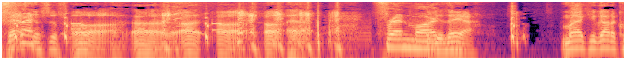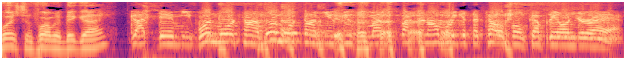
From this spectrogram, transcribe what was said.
vastness of uh, uh, uh, uh, uh, uh, Friend you Martin. there, Mike? You got a question for me, big guy? God damn you. One more time. One more time, you goofy motherfucker, and I'm going to get the telephone company on your ass.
